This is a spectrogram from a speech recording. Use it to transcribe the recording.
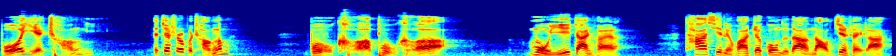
博业成矣。哎，这事不成了吗？不可不可！穆仪站出来了，他心里话：这公子荡脑子进水了，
